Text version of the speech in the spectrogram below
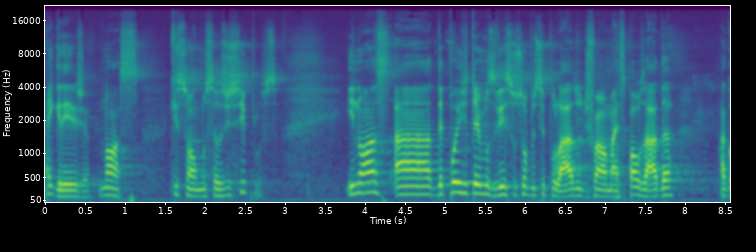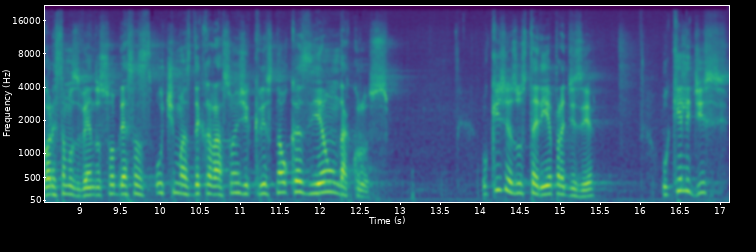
a igreja, nós que somos seus discípulos. E nós, ah, depois de termos visto sobre o discipulado de forma mais pausada, agora estamos vendo sobre essas últimas declarações de Cristo na ocasião da cruz. O que Jesus teria para dizer? O que ele disse?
